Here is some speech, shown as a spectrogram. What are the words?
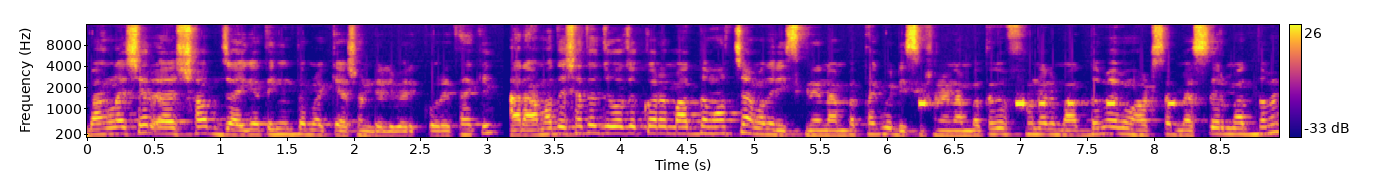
বাংলাদেশের সব জায়গাতে কিন্তু আমরা ক্যাশ অন ডেলিভারি করে থাকি। আর আমাদের সাথে যোগাযোগ করার মাধ্যম হচ্ছে আমাদের স্ক্রিনে নাম্বার থাকবে ডিসক্রিপশনে নাম্বার থাকবে ফোনের মাধ্যমে এবং হোয়াটসঅ্যাপ মেসেজের মাধ্যমে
